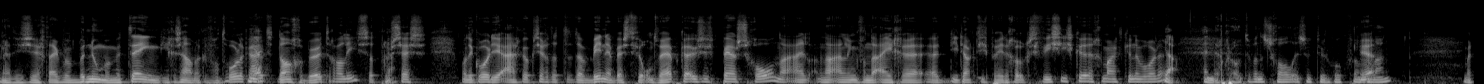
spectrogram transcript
Ja, dus je zegt eigenlijk, we benoemen meteen die gezamenlijke verantwoordelijkheid. Dan gebeurt er al iets, dat proces. Want ik hoorde je eigenlijk ook zeggen dat er daarbinnen best veel ontwerpkeuzes per school... naar, naar aanleiding van de eigen uh, didactisch-pedagogische visies gemaakt kunnen worden. Ja, en de grootte van de school is natuurlijk ook van belang. Maar,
